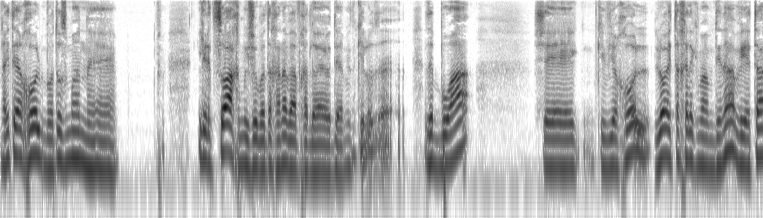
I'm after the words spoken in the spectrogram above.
היית יכול באותו זמן אה, לרצוח מישהו בתחנה ואף אחד לא היה יודע. כאילו זה, זה בועה שכביכול לא הייתה חלק מהמדינה והיא הייתה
